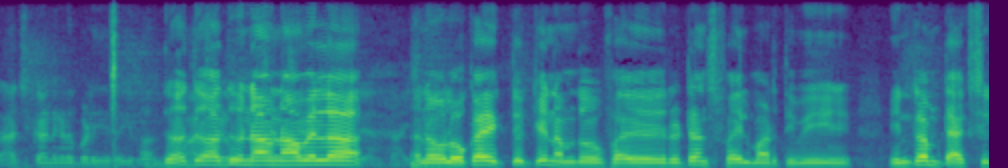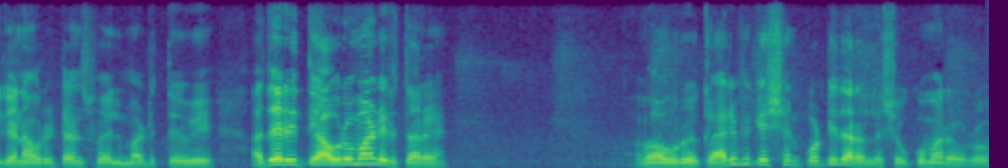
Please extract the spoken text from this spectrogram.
ರಾಜಕಾರಣಿಗಳ ಬಳಿ ಇರೋ- ಅದು ಅದು ಅದು ನಾವು ನಾವೆಲ್ಲ ನಾವು ಲೋಕಾಯುಕ್ತಕ್ಕೆ ನಮ್ಮದು ಫೈ ರಿಟರ್ನ್ಸ್ ಫೈಲ್ ಮಾಡ್ತೀವಿ. ಇನ್ಕಮ್ ಟ್ಯಾಕ್ಸಿಗೆ ನಾವು ರಿಟರ್ನ್ಸ್ ಫೈಲ್ ಮಾಡ್ತೀವಿ ಅದೇ ರೀತಿ ಅವರು ಮಾಡಿರ್ತಾರೆ. ಅವರು ಕ್ಲಾರಿಫಿಕೇಶನ್ ಕೊಟ್ಟಿದ್ದಾರಲ್ಲ ಶಿವಕುಮಾರ್ ಅವರು.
